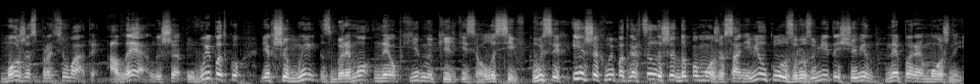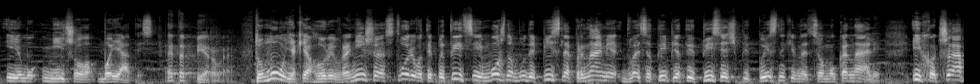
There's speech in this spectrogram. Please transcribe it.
може спрацювати, але лише у випадку, якщо ми зберемо необхідну кількість голосів. В усіх інших випадках це лише допоможе Сані Вілкулу зрозуміти, що він непереможний і йому нічого боятись. Это первое. Тому, як я говорив раніше, створювати петиції можна буде після принаймні 25 тисяч підписників на цьому каналі, і хоча б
